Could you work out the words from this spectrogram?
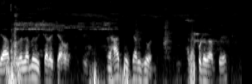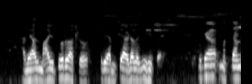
या पुढे आम्ही विचारायचे आहोत. आणि हाच विचार घेऊन आम्ही पुढे जातोय. आणि आज महायुतीवर असलो तरी आमची आयडिओलॉजी हीच आहे. उद्या मतदान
